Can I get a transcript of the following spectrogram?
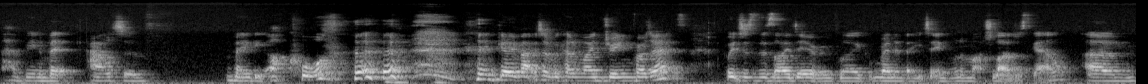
have been a bit out of maybe our core and go back to kind of my dream project, which is this idea of like renovating on a much larger scale. Um,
